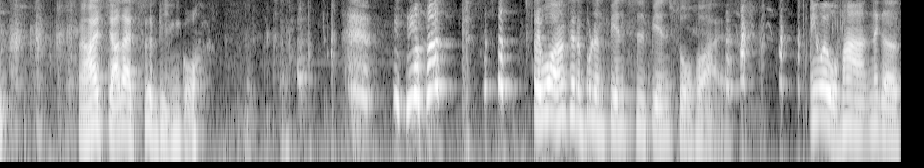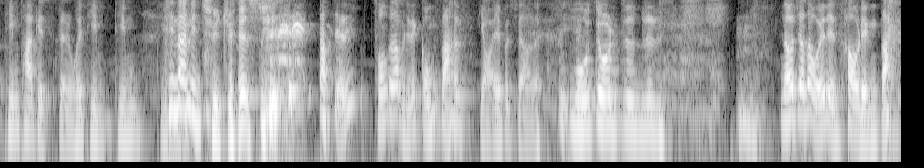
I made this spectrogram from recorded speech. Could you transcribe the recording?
然后还夹带吃苹果，摩。托，哎，我好像真的不能边吃边说话哎，因为我怕那个听 Podcast 的人会听听听。到你咀嚼声，从头到尾在攻杀小也不晓得，摩托车。然后加上我有点臭脸蛋。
